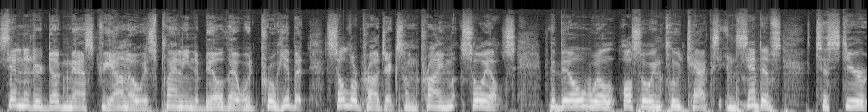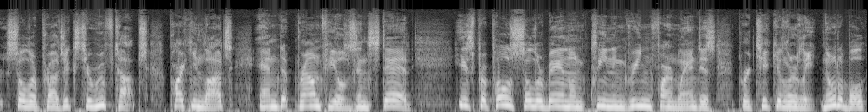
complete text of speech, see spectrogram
Senator Doug Mastriano is planning a bill that would prohibit solar projects on prime soils. The bill will also include tax incentives to steer solar projects to rooftops, parking lots, and brownfields instead. His proposed solar ban on clean and green farmland is particularly notable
